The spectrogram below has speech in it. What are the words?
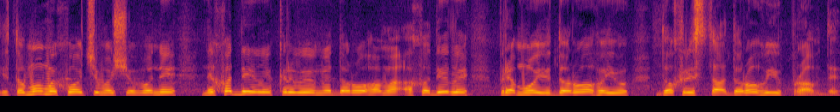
І тому ми хочемо, щоб вони не ходили кривими дорогами, а ходили прямою дорогою до Христа, дорогою правди.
